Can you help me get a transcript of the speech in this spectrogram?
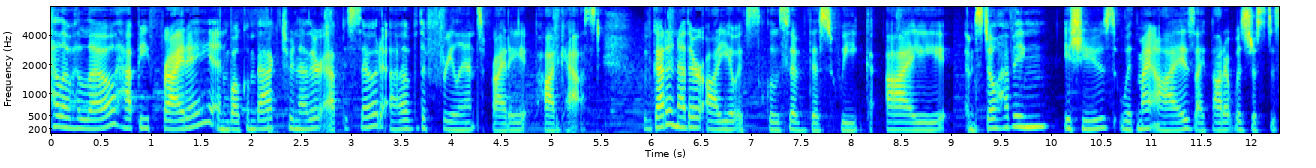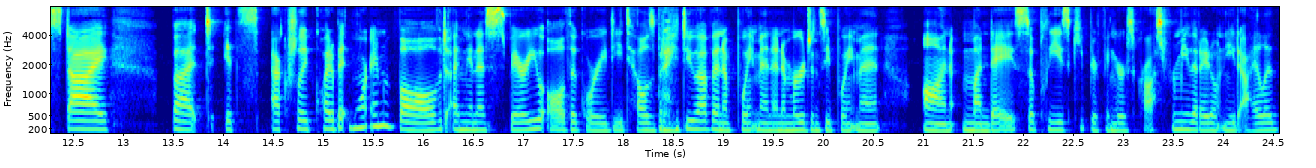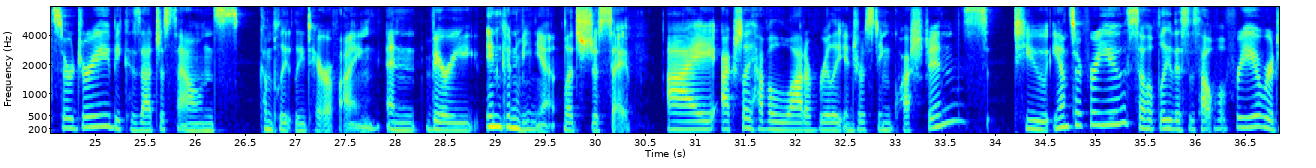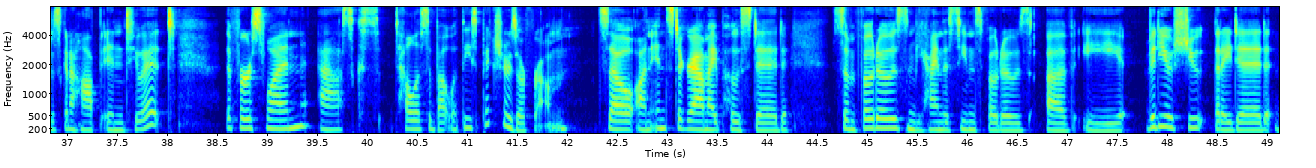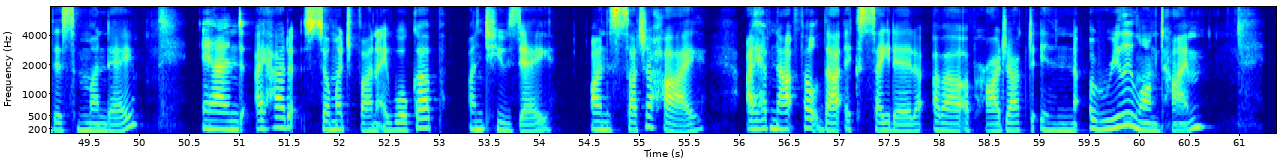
Hello, hello. Happy Friday, and welcome back to another episode of the Freelance Friday podcast. We've got another audio exclusive this week. I am still having issues with my eyes. I thought it was just a sty, but it's actually quite a bit more involved. I'm going to spare you all the gory details, but I do have an appointment, an emergency appointment on Monday. So please keep your fingers crossed for me that I don't need eyelid surgery because that just sounds completely terrifying and very inconvenient, let's just say. I actually have a lot of really interesting questions to answer for you. So hopefully, this is helpful for you. We're just going to hop into it. The first one asks, Tell us about what these pictures are from. So on Instagram, I posted some photos and behind the scenes photos of a video shoot that I did this Monday. And I had so much fun. I woke up on Tuesday on such a high. I have not felt that excited about a project in a really long time.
